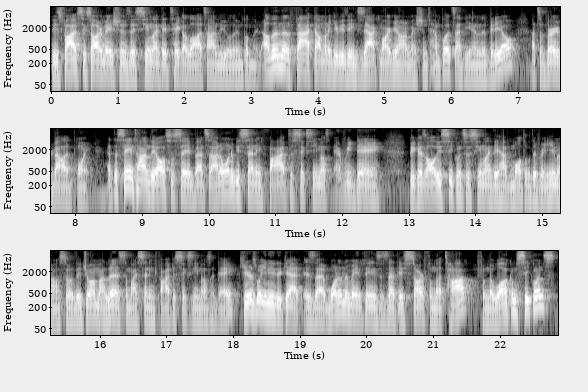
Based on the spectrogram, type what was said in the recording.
these five, six automations, they seem like they take a lot of time to implement. Other than the fact that I'm gonna give you the exact marketing automation templates at the end of the video, that's a very valid point. At the same time, they also say, Benson, I don't wanna be sending five to six emails every day because all these sequences seem like they have multiple different emails. So if they join my list, am I sending five to six emails a day? Here's what you need to get is that one of the main things is that they start from the top, from the welcome sequence,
